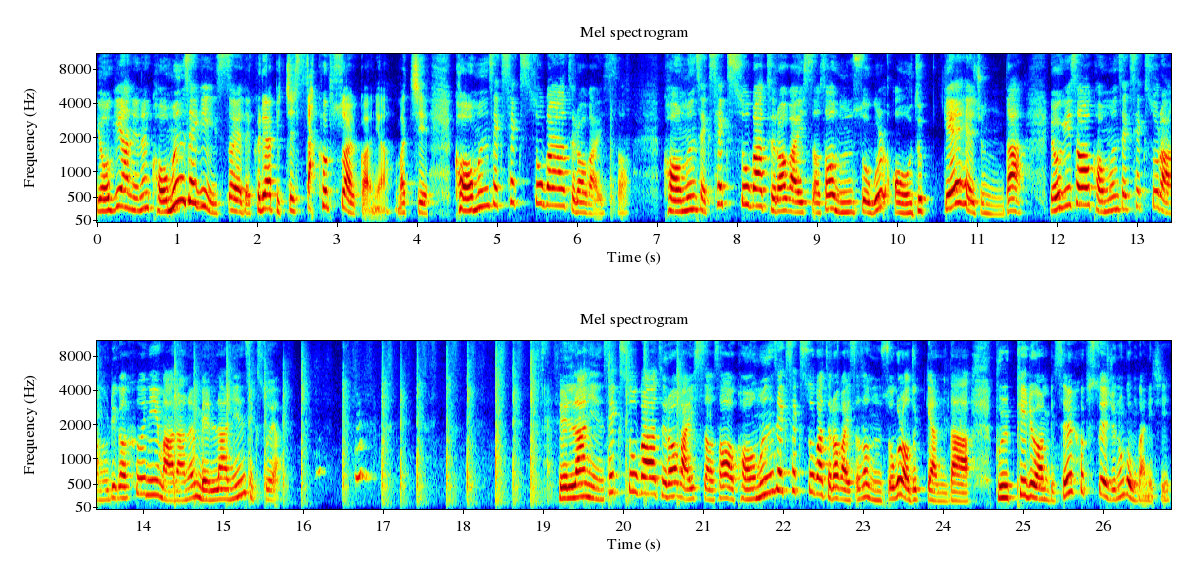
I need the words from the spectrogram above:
여기 안에는 검은색이 있어야 돼. 그래야 빛을 싹 흡수할 거 아니야. 마치 검은색 색소가 들어가 있어. 검은색 색소가 들어가 있어서 눈 속을 어둡게 해준다. 여기서 검은색 색소란 우리가 흔히 말하는 멜라닌 색소야. 멜라닌 색소가 들어가 있어서 검은색 색소가 들어가 있어서 눈 속을 어둡게 한다. 불필요한 빛을 흡수해주는 공간이지.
